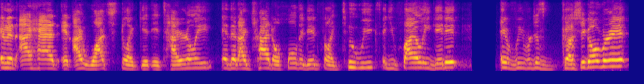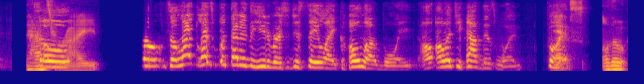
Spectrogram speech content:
and then I had and I watched like it entirely, and then I tried to hold it in for like two weeks, and you finally did it, and we were just gushing over it. That's So- right. So so let let's put that in the universe and just say like, hold up, boy. I'll I'll let you have this one. But yes. Although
